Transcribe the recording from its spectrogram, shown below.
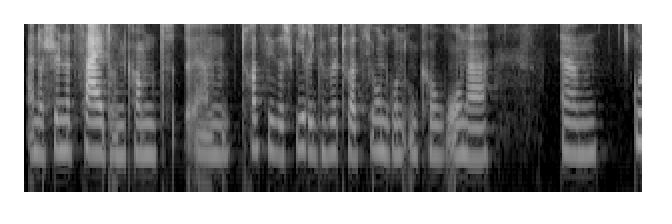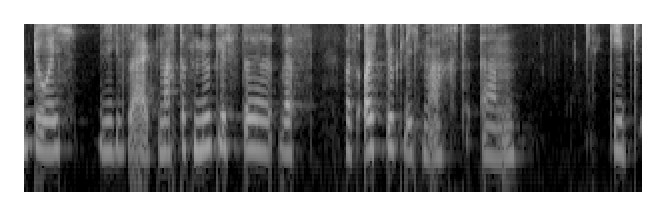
eine schöne Zeit und kommt ähm, trotz dieser schwierigen Situation rund um Corona ähm, gut durch. Wie gesagt, macht das Möglichste, was, was euch glücklich macht. Ähm, gebt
